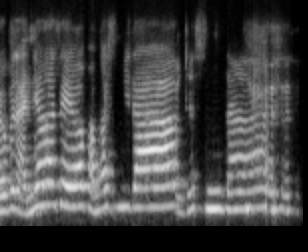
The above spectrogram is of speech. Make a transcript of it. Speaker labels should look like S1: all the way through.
S1: 여러분 안녕하세요. 반갑습니다.
S2: 반갑습니다.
